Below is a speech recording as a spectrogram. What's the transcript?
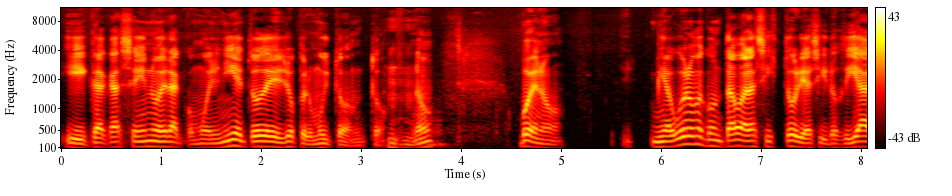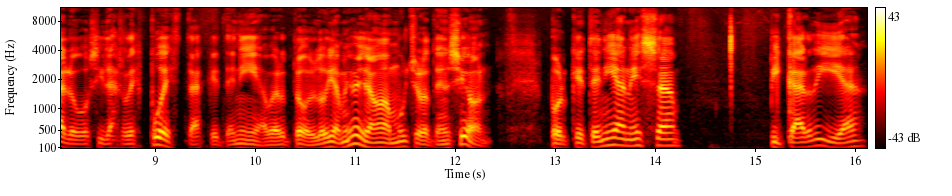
y Cacaceno era como el nieto de ellos, pero muy tonto, ¿no? Bueno, mi abuelo me contaba las historias y los diálogos y las respuestas que tenía Bertoldo y a mí me llamaba mucho la atención, porque tenían esa picardía,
